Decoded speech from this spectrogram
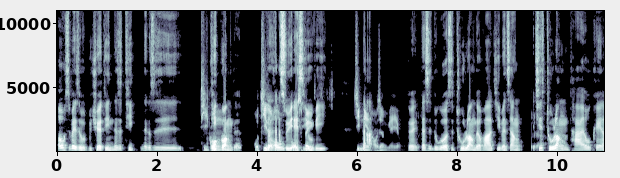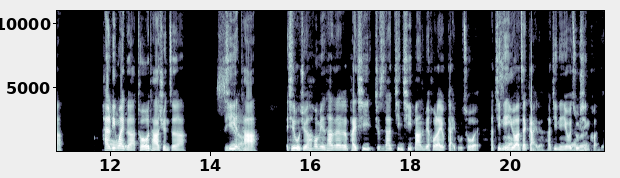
o Space 我不确定，那是提那个是提光光的，我记得属于 SUV。那今年好像没有。对，但是如果是途让的话，基本上其实途让它还 OK 啦。还有另外一个啊，Toyota 选择啊，西恩塔。欸其实我觉得他后面他那个排气，就是他进气坝那边后来又改不错诶，他今年又要再改了，他今年又会出新款的。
